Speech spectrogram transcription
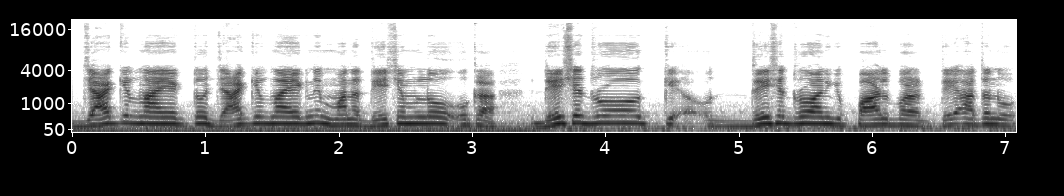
జాకిర్ నాయక్తో జాకిర్ నాయక్ని మన దేశంలో ఒక దేశద్రోహ దేశద్రోహానికి పాల్పడితే అతను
